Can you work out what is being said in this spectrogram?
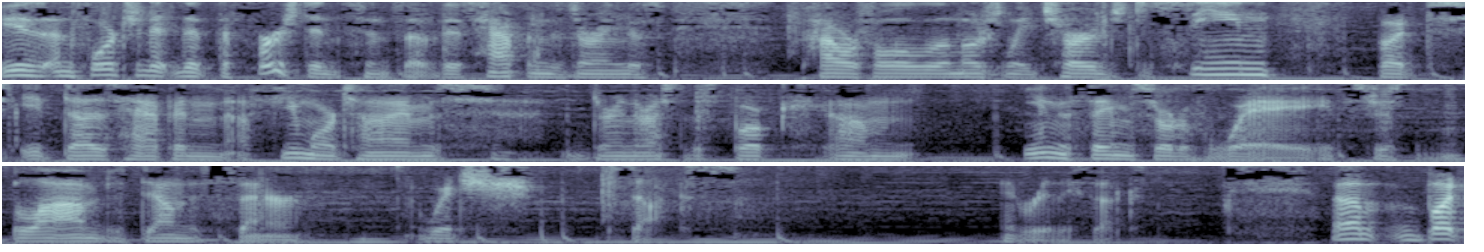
It is unfortunate that the first instance of this happens during this powerful, emotionally charged scene, but it does happen a few more times during the rest of this book um, in the same sort of way. It's just blobs down the center, which sucks. It really sucks. Um, but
